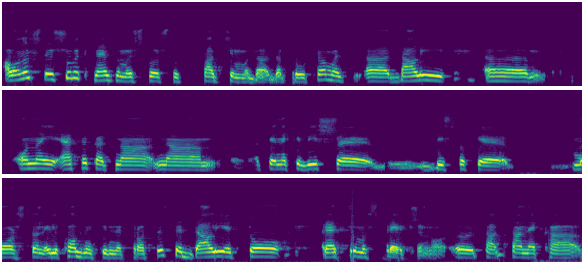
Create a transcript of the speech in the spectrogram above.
ali ono što još uvek ne znamo je što, što sad ćemo da, da proučavamo, uh, da li uh, onaj efekat na, na te neke više visoke moždan ili kognitivne procese, da li je to recimo sprečeno e, ta, ta neka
